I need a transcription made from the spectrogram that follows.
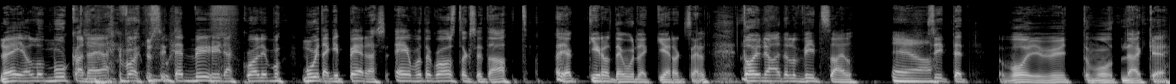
No ei ollut mukana ja ei voinut sitten myydä, kun oli mu- muitakin perässä. Ei muuta kuin ostokset auto ja kirjoite uudelle kierrokselle. Toinen on ajatellut vitsailla. Joo. Sitten, voi vittu, muut näkee.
